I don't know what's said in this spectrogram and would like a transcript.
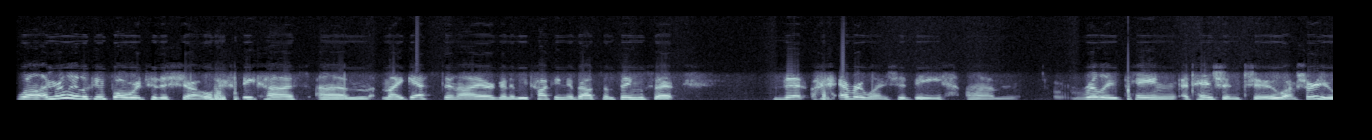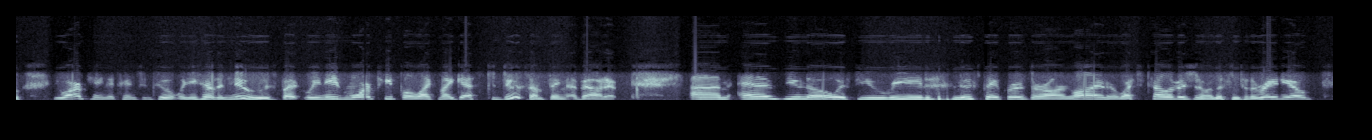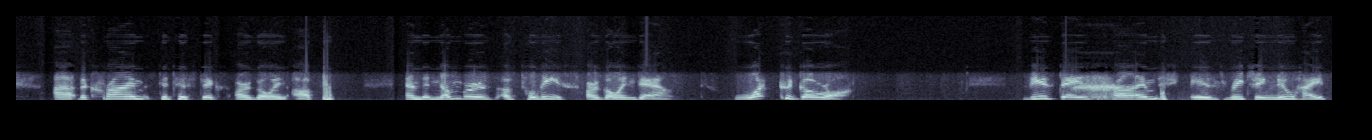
Well, I'm really looking forward to the show because um, my guest and I are going to be talking about some things that that everyone should be um, really paying attention to. I'm sure you you are paying attention to it when you hear the news, but we need more people like my guest to do something about it. Um, as you know, if you read newspapers or online or watch television or listen to the radio, uh, the crime statistics are going up and the numbers of police are going down. What could go wrong? These days, crime is reaching new heights.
